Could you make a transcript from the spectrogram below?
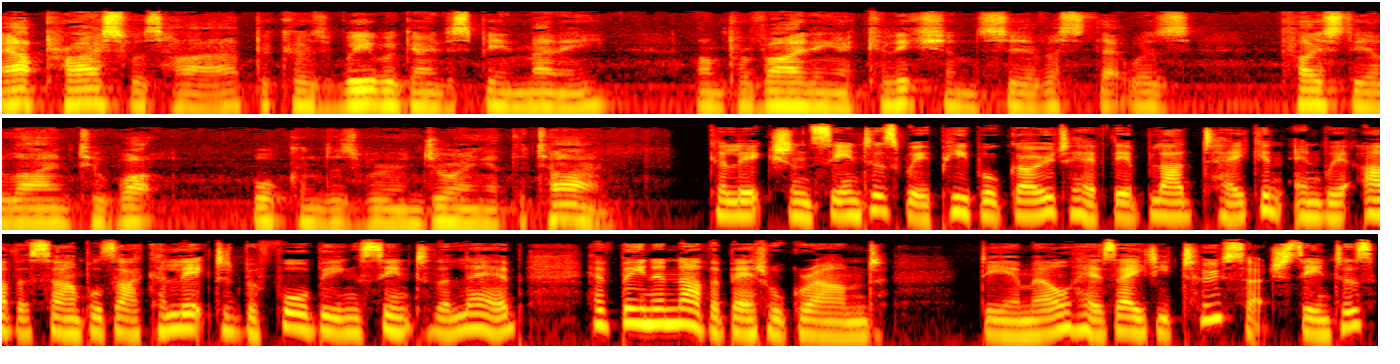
Our price was higher because we were going to spend money on providing a collection service that was closely aligned to what Aucklanders were enjoying at the time. Collection centres where people go to have their blood taken and where other samples are collected before being sent to the lab have been another battleground. DML has 82 such centres,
